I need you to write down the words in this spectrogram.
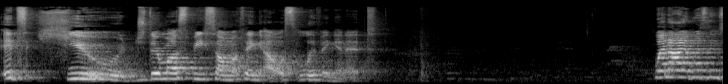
it's huge. There must be something else living in it. When I was in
